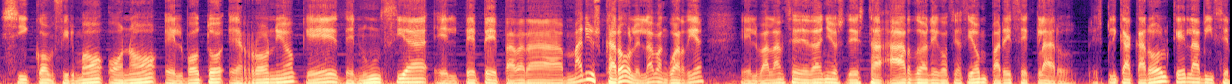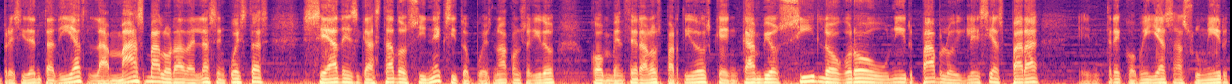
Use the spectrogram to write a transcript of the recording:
si confirmó o no el voto erróneo que denuncia el PP. Para Marius Carol, en La Vanguardia, el balance de daños de esta ardua negociación parece claro. Explica Carol que la vicepresidenta Díaz, la más valorada en las encuestas, se ha desgastado sin éxito, pues no ha conseguido convencer a los partidos que en cambio sí logró unir Pablo Iglesias para entre comillas, asumir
